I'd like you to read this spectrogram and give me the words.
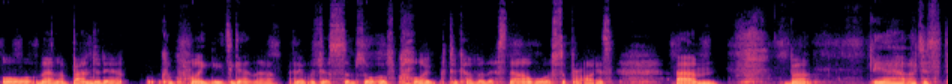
or they'll abandon it completely together, and it was just some sort of cloak to cover this Star Wars surprise. Um, but yeah, I just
